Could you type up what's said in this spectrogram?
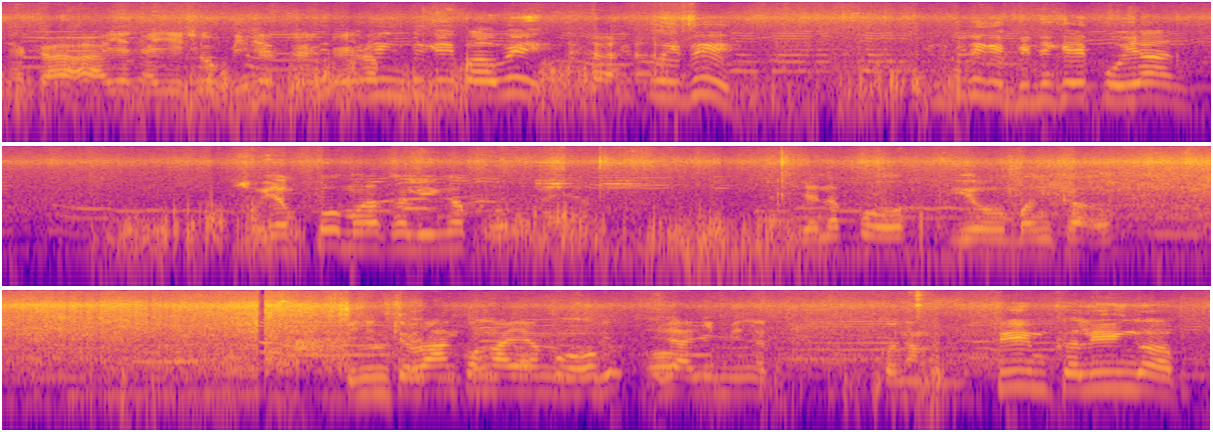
Naka, ayan ay souvenir. Pwedeng bigay bawi. Hindi pwede. Yung binigay, binigay po yan. So yan po mga kalingap po. Yan na po oh, yung bangka oh. Pininturahan ko nga yung opo. ilalimin at ko ng Team Kalingap.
